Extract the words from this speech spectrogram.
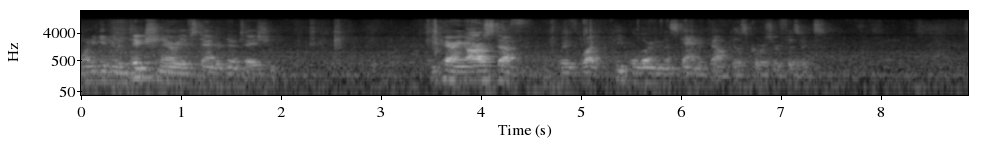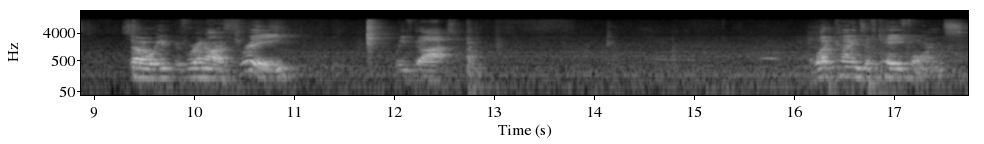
want to give you a dictionary of standard notation, comparing our stuff with what people learn in the standard calculus course or physics. So if we're in R3, we've got what kinds of K-forms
